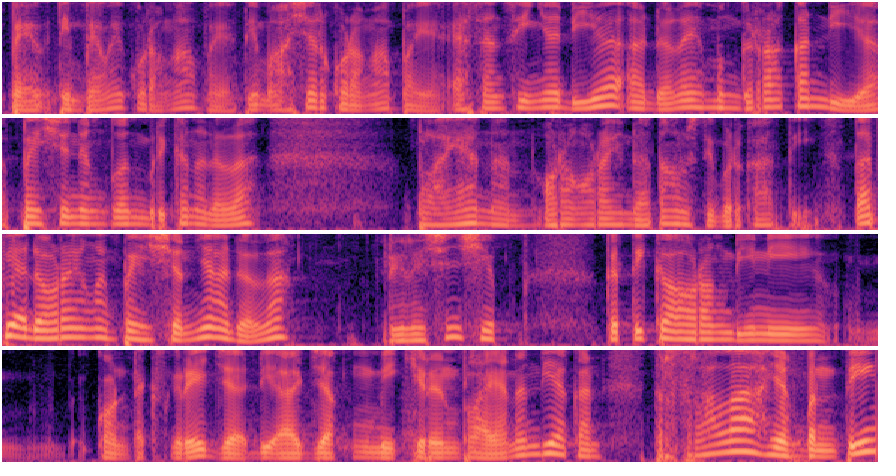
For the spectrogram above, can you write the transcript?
P, tim PW kurang apa ya? Tim Asyir kurang apa ya? Esensinya dia adalah yang menggerakkan dia. Passion yang Tuhan berikan adalah pelayanan. Orang-orang yang datang harus diberkati. Tapi ada orang yang passionnya adalah relationship. Ketika orang di ini konteks gereja diajak mikirin pelayanan, dia akan terserahlah. Yang penting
